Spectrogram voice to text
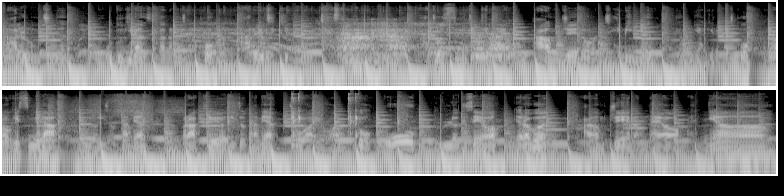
알을 훔치는 도둑이라는 생각을 하지 말고 알을 지키는 자상한 공룡으로 봐줬으면 좋겠네요. 다음 주에도 재밌는 공룡 이야기를 가지고 돌아오겠습니다. 공룡이 좋다면 브라키오 형이 좋다면 좋아요와 구독 꼭 눌러주세요. 여러분 다음 주에 만나요. 안녕.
